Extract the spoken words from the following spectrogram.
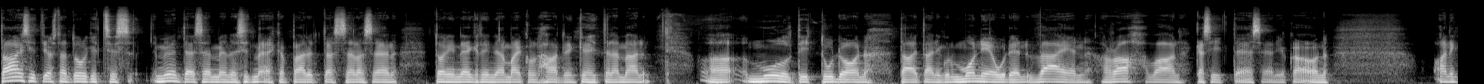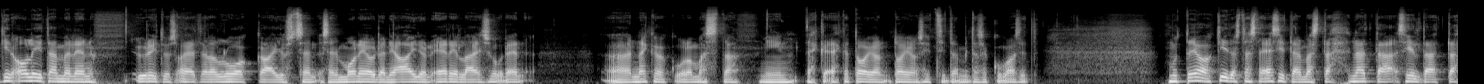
Tai sitten jos tämän tulkitsisi myönteisemmin, niin sitten me ehkä päädyttäisiin sellaiseen Tony Negrin ja Michael Hardin kehittelemään uh, multitudon tai, tai niin kuin moneuden väen rahvaan käsitteeseen, joka on ainakin oli tämmöinen yritys ajatella luokkaa just sen, sen moneuden ja aidon erilaisuuden uh, näkökulmasta, niin ehkä, ehkä toi on, toi on sit sitä, mitä sä kuvasit mutta joo, kiitos tästä esitelmästä. Näyttää siltä, että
